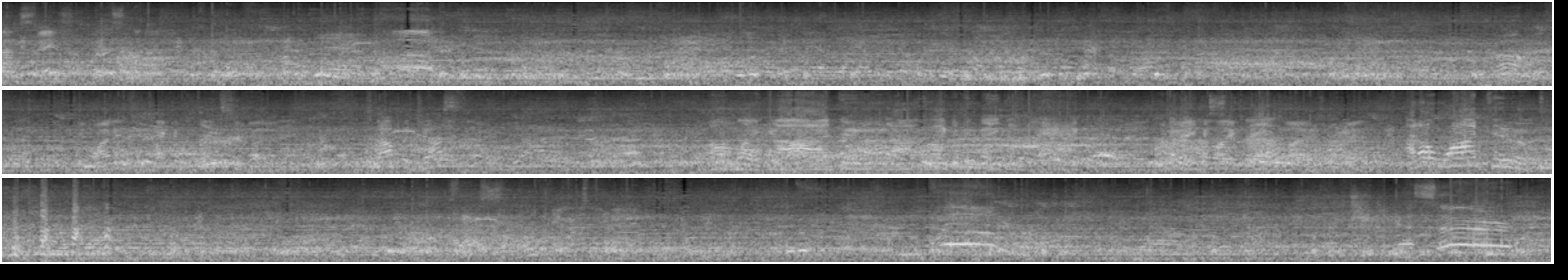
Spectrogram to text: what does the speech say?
On stage the first time? Why didn't you take a place? Stop adjusting. Oh my god, dude. Like, if you make back. I mean, you can like grab right? I don't don't want to. sir.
